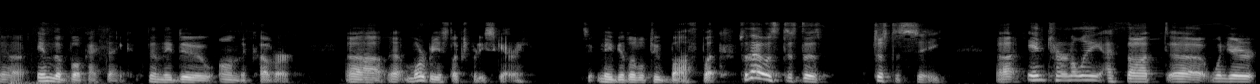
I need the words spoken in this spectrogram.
uh, in the book, I think, than they do on the cover. Uh, Morbius looks pretty scary. Maybe a little too buff, but so that was just a just a C. Uh, internally, I thought uh, when you're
